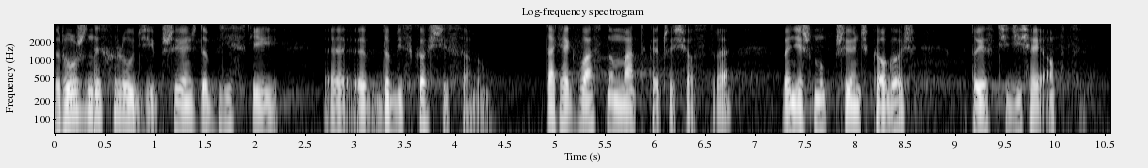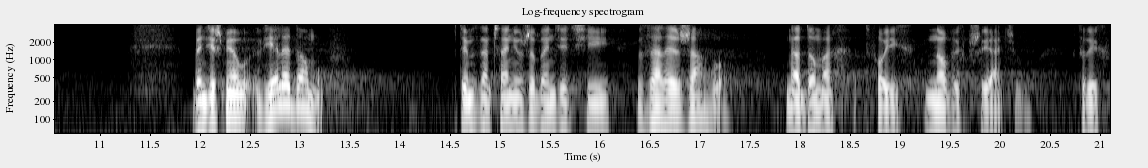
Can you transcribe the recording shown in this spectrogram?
różnych ludzi przyjąć do bliskiej, e, e, do bliskości z sobą. Tak jak własną matkę czy siostrę, będziesz mógł przyjąć kogoś, kto jest ci dzisiaj obcy. Będziesz miał wiele domów, w tym znaczeniu, że będzie ci zależało na domach Twoich nowych przyjaciół, których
